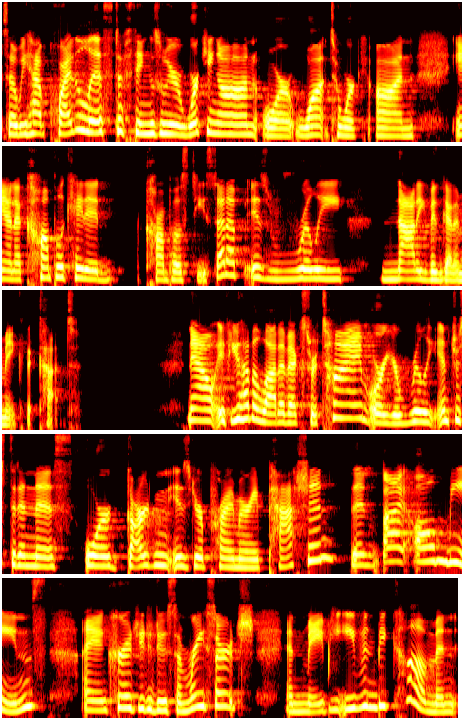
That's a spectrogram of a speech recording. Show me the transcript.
So we have quite a list of things we are working on or want to work on, and a complicated compost tea setup is really not even going to make the cut. Now, if you have a lot of extra time or you're really interested in this or garden is your primary passion, then by all means, I encourage you to do some research and maybe even become an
